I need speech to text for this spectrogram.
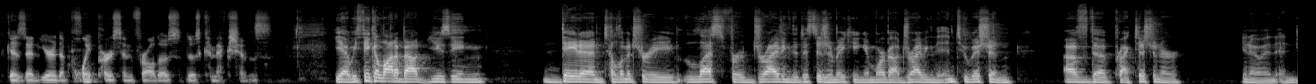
because then you're the point person for all those those connections. Yeah, we think a lot about using data and telemetry less for driving the decision making and more about driving the intuition of the practitioner, you know, and, and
